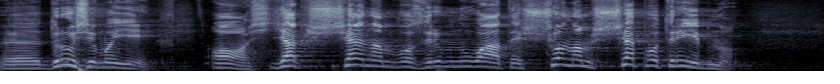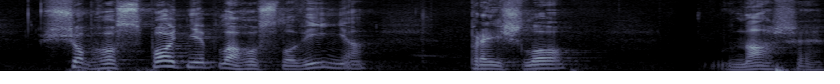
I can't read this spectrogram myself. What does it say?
е, друзі мої, ось, як ще нам возрівнувати, що нам ще потрібно, щоб Господнє благословіння прийшло в наше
